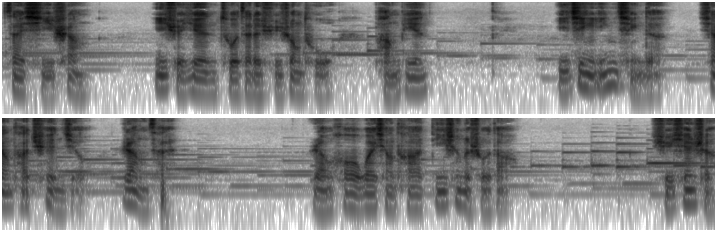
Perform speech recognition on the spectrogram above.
在席上，伊雪燕坐在了徐壮图旁边，一尽殷勤地向他劝酒。让菜，然后歪向他低声的说道：“徐先生，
